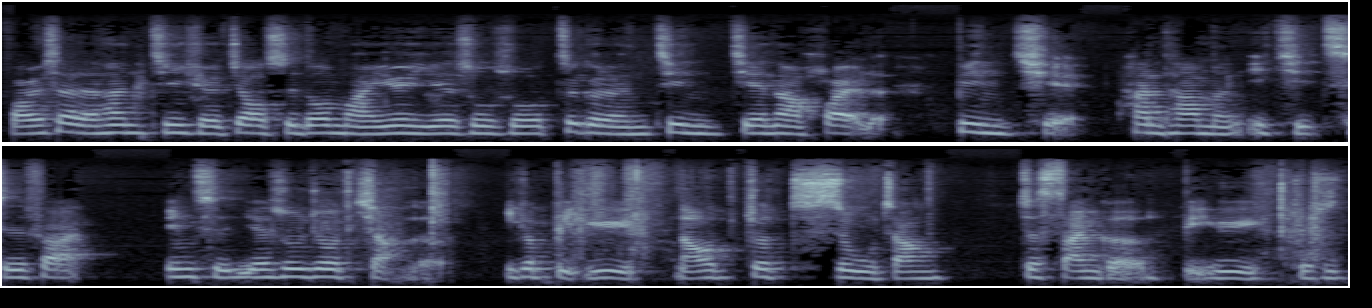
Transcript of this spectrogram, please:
法利赛人和经学教师都埋怨耶稣说，这个人竟接纳坏人，并且和他们一起吃饭，因此耶稣就讲了一个比喻，然后就十五章这三个比喻就是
